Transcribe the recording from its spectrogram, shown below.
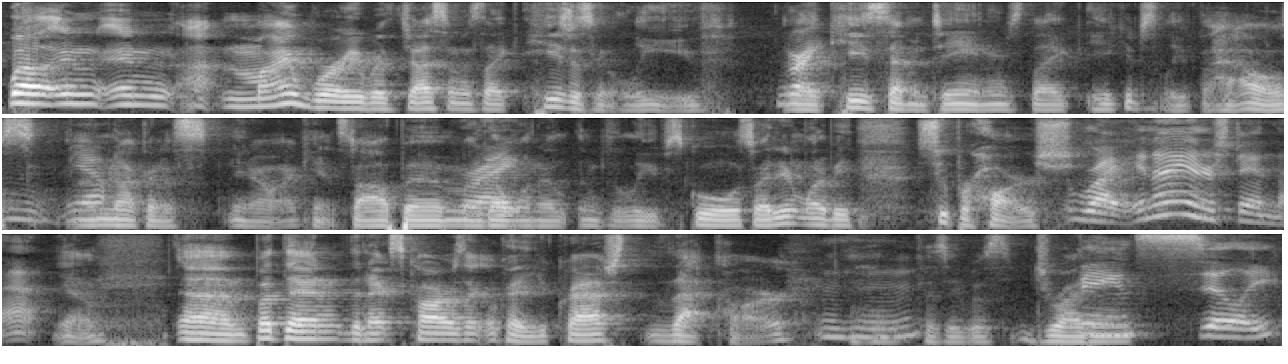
Well, and and uh, my worry with Justin was like he's just gonna leave. Right. Like he's 17. He's like he could just leave the house. yeah. I'm not gonna, you know, I can't stop him. I don't want him to leave school, so I didn't want to be super harsh. Right, and I understand that. Yeah. Um, but then the next car is like, okay, you crashed that car because Mm-hmm. he was driving. Being silly.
